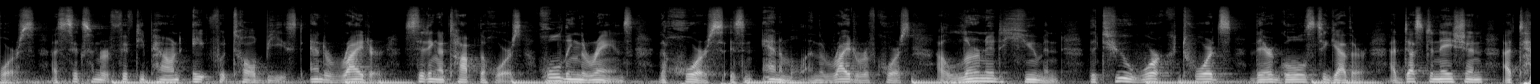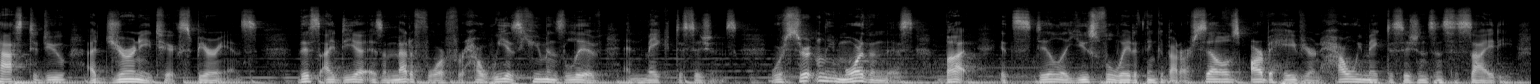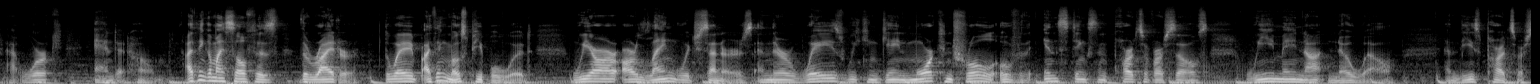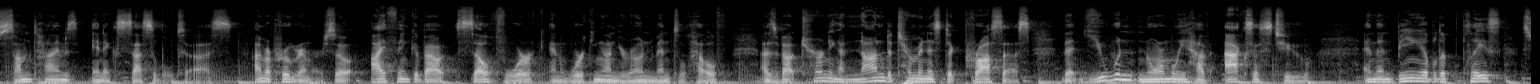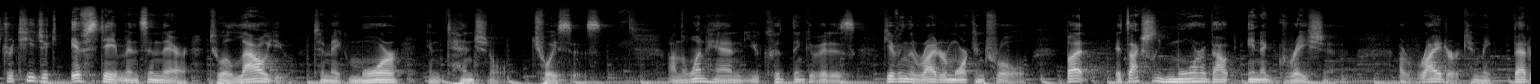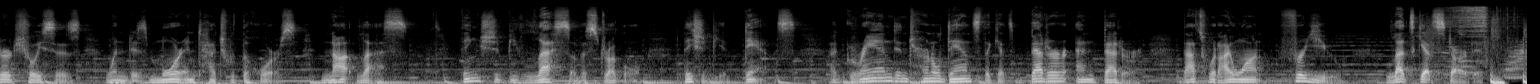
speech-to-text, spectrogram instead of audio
horse, a 650 pound, 8 foot tall beast, and a rider sitting atop the horse, holding the reins. The horse is an animal, and the rider, of course, a learned human. The two work towards their goals together a destination, a task to do, a journey to experience. This idea is a metaphor for how we as humans live and make decisions. We're certainly more than this, but it's still a useful way to think about ourselves, our behavior, and how we make decisions in society, at work, and at home. I think of myself as the rider, the way I think most people would. We are our language centers, and there are ways we can gain more control over the instincts and parts of ourselves we may not know well and these parts are sometimes inaccessible to us. I'm a programmer, so I think about self work and working on your own mental health as about turning a non deterministic process that you wouldn't normally have access to, and then being able to place strategic if statements in there to allow you to make more intentional choices. On the one hand, you could think of it as giving the rider more control, but it's actually more about integration a rider can make better choices when it is more in touch with the horse, not less. Things should be less of a struggle. They should be a dance, a grand internal dance that gets better and better. That's what I want for you. Let's get started.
